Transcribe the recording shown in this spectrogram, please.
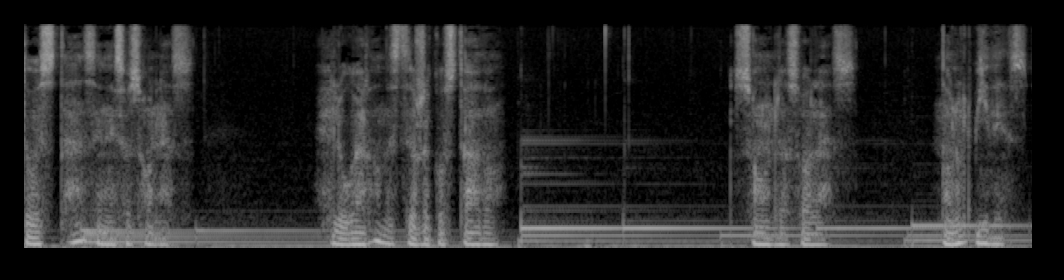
Tú estás en esas olas. El lugar donde estés recostado son las olas. No lo olvides.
